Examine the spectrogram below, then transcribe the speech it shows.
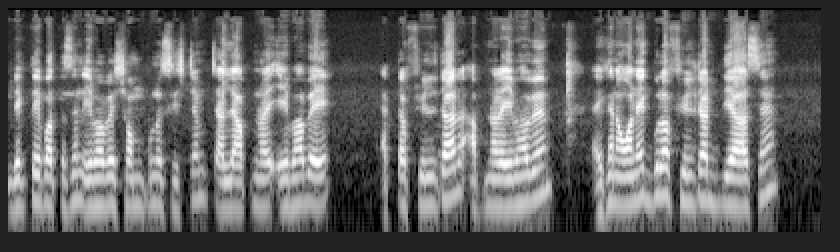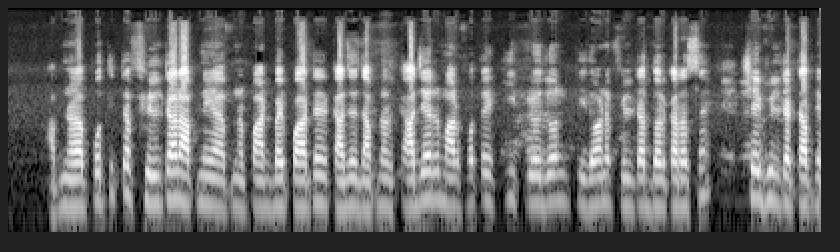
দেখতেই পাচ্ছেন, এভাবে সম্পূর্ণ সিস্টেম। চাইলে আপনারা এভাবে একটা ফিল্টার, আপনারা এভাবে, এখানে অনেকগুলো ফিল্টার দেওয়া আছে। আপনারা প্রতিটা ফিল্টার আপনি আপনার পার্ট বাই পার্টের কাজে, আপনার কাজের মারফতে কি প্রয়োজন, কি ধরনের ফিল্টার দরকার আছে, সেই ফিল্টারটা আপনি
